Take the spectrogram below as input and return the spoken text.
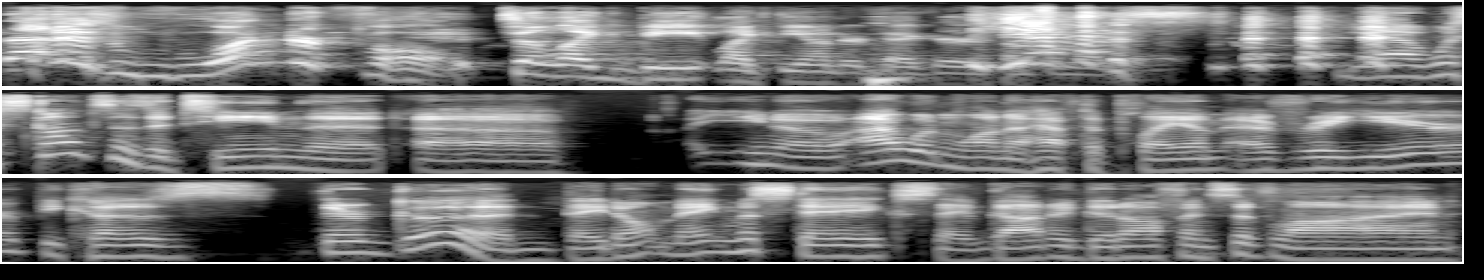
That is wonderful. to like beat like the Undertaker. or like. Yes. yeah, Wisconsin's a team that uh, you know I wouldn't want to have to play them every year because they're good. They don't make mistakes. They've got a good offensive line.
